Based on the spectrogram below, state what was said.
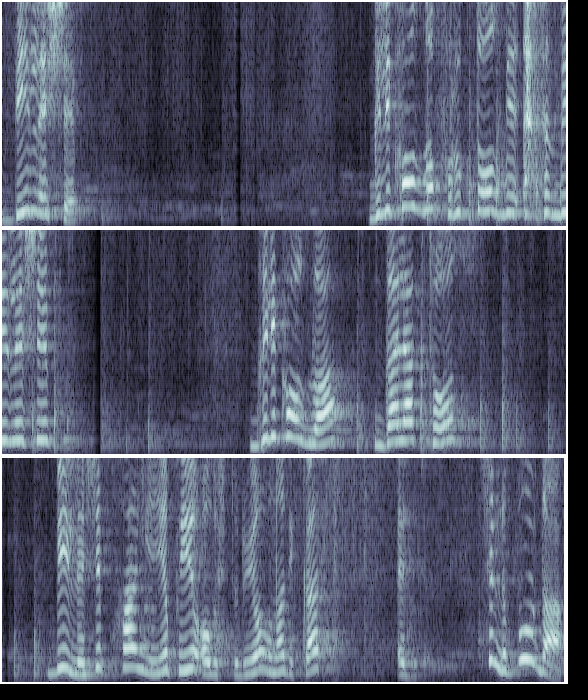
birleşip glikozla fruktoz bir- birleşip glikozla galaktoz birleşip hangi yapıyı oluşturuyor buna dikkat edeceğiz. Şimdi burada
